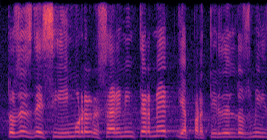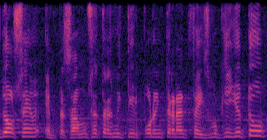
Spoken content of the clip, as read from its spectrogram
Entonces decidimos regresar en internet y a partir del 2012 empezamos a transmitir por internet, Facebook y YouTube.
